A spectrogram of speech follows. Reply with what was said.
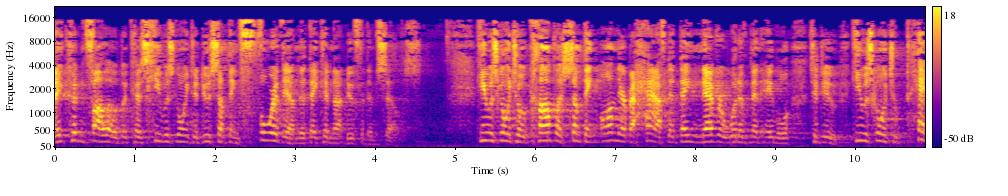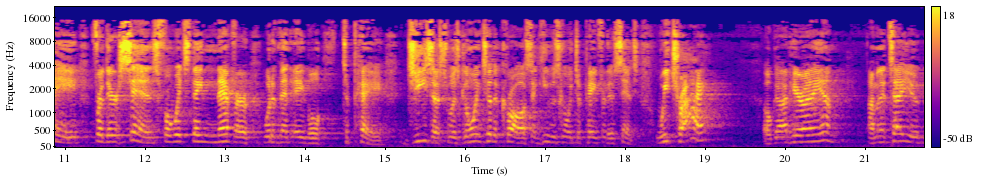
They couldn't follow because he was going to do something for them that they could not do for themselves. He was going to accomplish something on their behalf that they never would have been able to do. He was going to pay for their sins for which they never would have been able to pay. Jesus was going to the cross and he was going to pay for their sins. We try. Oh God, here I am. I'm going to tell you,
